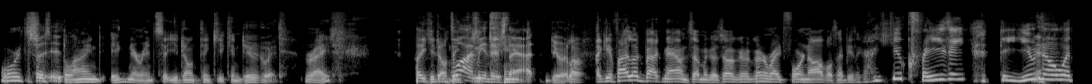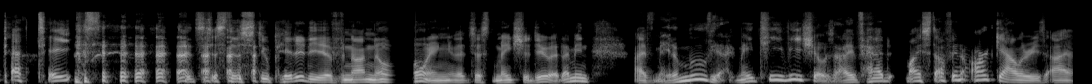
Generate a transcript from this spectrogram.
Or it's so just it, blind ignorance that you don't think you can do it, right? Like you don't think. Well, I mean, there's that. Do it. Like if I look back now and someone goes, "Oh, I'm going to write four novels," I'd be like, "Are you crazy? Do you know what that takes?" it's just the stupidity of not knowing that just makes you do it. I mean, I've made a movie. I've made TV shows. I've had my stuff in art galleries. I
